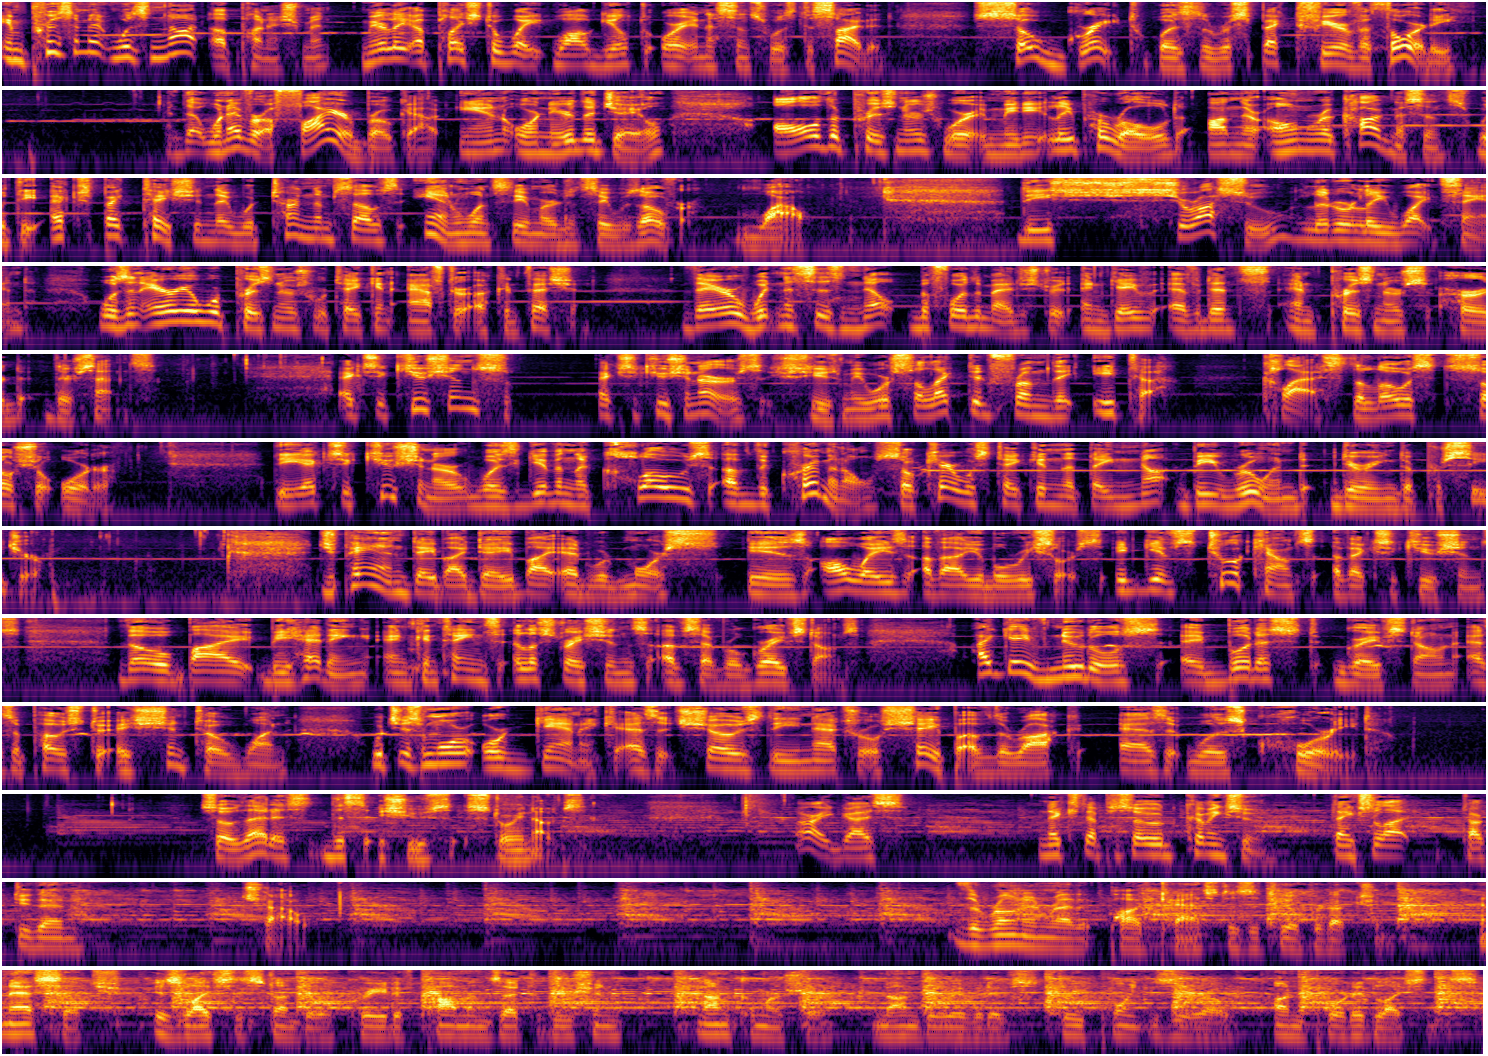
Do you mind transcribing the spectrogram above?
Imprisonment was not a punishment, merely a place to wait while guilt or innocence was decided. So great was the respect fear of authority that whenever a fire broke out in or near the jail, all the prisoners were immediately paroled on their own recognizance with the expectation they would turn themselves in once the emergency was over. Wow. The shirasu, literally white sand, was an area where prisoners were taken after a confession. There, witnesses knelt before the magistrate and gave evidence, and prisoners heard their sentence. Executions, executioners, excuse me, were selected from the ita class, the lowest social order. The executioner was given the clothes of the criminal, so care was taken that they not be ruined during the procedure. Japan, Day by Day by Edward Morse, is always a valuable resource. It gives two accounts of executions, though by beheading, and contains illustrations of several gravestones. I gave Noodles a Buddhist gravestone as opposed to a Shinto one, which is more organic as it shows the natural shape of the rock as it was quarried. So that is this issue's story notes. All right, guys. Next episode coming soon. Thanks a lot. Talk to you then. Ciao. The Ronin Rabbit podcast is a Teal production, and as such is licensed under a Creative Commons Attribution, Non-Commercial, Non-Derivatives 3.0 Unported License.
